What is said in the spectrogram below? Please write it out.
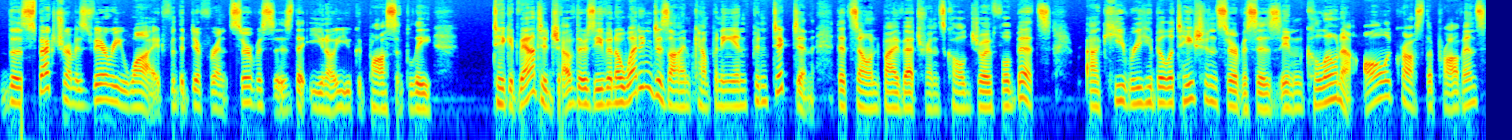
the spectrum is very wide for the different services that, you know, you could possibly take advantage of. There's even a wedding design company in Penticton that's owned by veterans called Joyful Bits uh, key rehabilitation services in Kelowna, all across the province,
